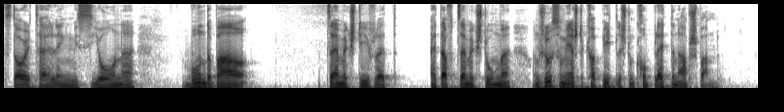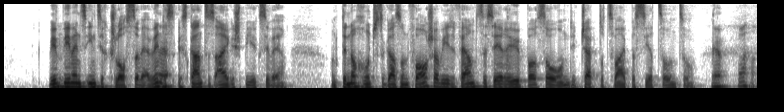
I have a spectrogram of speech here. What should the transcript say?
Storytelling, Missionen, wunderbar zusammengestiefelt, hat auf zusammengestummen und am Schluss vom ersten Kapitel hast du einen kompletten Abspann. Wie, wie wenn es in sich geschlossen wäre, wenn Ja. das ein ganzes eigenes Spiel gewesen wäre. Und danach rutscht sogar so ein Vorschau wie die Fernsehserie über so und in Chapter 2 passiert so und so. Ja. Aha.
